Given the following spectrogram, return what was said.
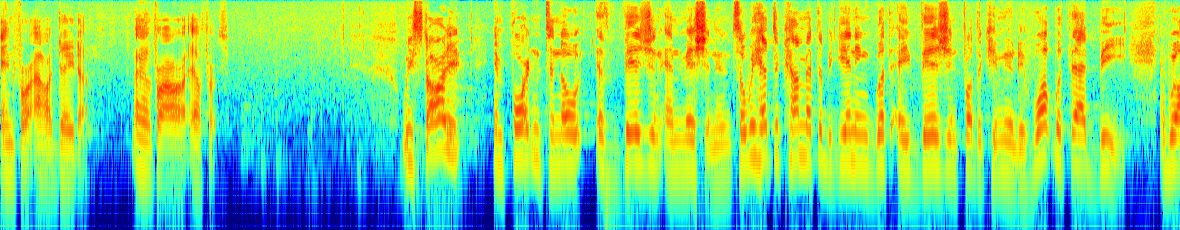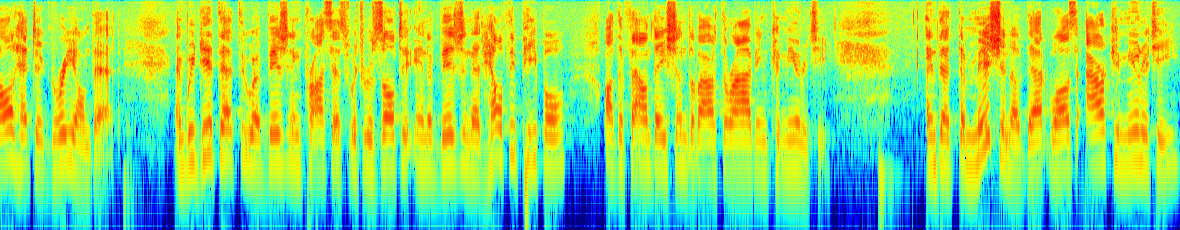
and for our data and for our efforts. We started important to note is vision and mission. And so we had to come at the beginning with a vision for the community. What would that be? And we all had to agree on that. And we did that through a visioning process, which resulted in a vision that healthy people are the foundations of our thriving community and that the mission of that was our community,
